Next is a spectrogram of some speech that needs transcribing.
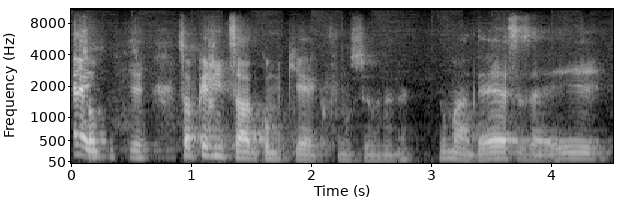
É, só, porque, só porque a gente sabe como que é que funciona, né? Uma dessas aí,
